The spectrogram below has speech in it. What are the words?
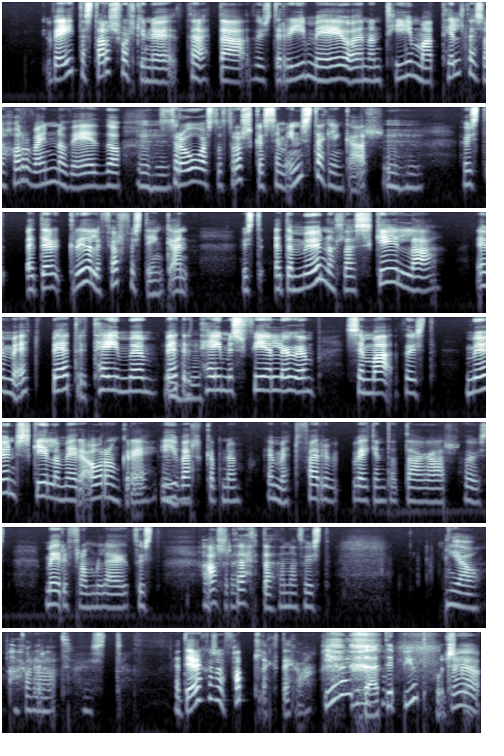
veita starfsfólkinu þetta, þú veist, rými og þennan tíma til þess að horfa inn á við og Mhm. þróast og þroska sem einstaklingar, -hmm. þú veist, þetta er gríðaleg fjárfesting en, þú veist, þetta mun alltaf skila einmitt betri teimum, betri Mhm. teimisfélögum sem að, þú veist, mun skila meiri árangri í Mhm. verkefnum, einmitt, færri veikindadagar, veist, meiri framleg, veist, allt þetta, þannig að þú veist, já, bara, veist, þetta er eitthvað svo fallegt eitthvað. Ég veit það, þetta er beautiful sko.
